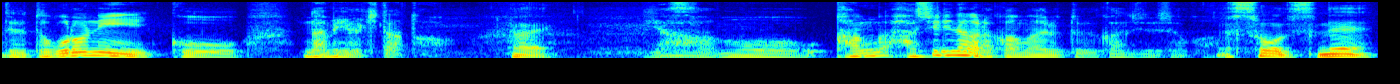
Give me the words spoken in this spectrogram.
ていうところにこう波が来たと。はいいやもう考走りながら考えるという感じでしょうか。そうですね。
